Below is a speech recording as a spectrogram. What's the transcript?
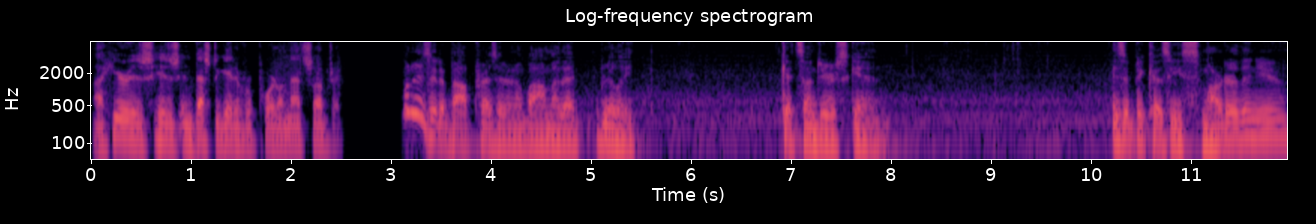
Uh, here is his investigative report on that subject. Is it about President Obama that really gets under your skin? Is it because he's smarter than you?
